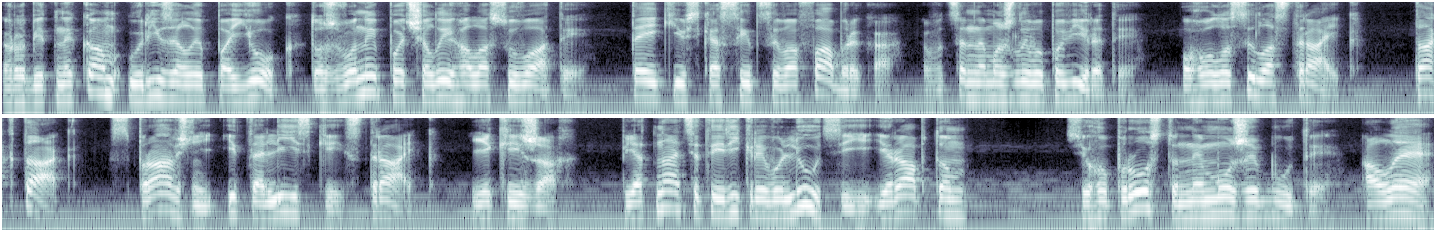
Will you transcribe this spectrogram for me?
Робітникам урізали пайок, тож вони почали галасувати. Тейківська ситцева фабрика, в це неможливо повірити, оголосила страйк. Так, так, справжній італійський страйк. Який жах. 15-й рік революції і раптом цього просто не може бути. Але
